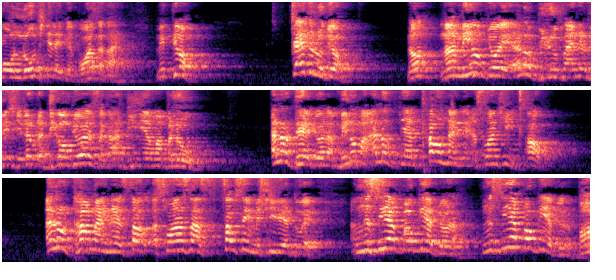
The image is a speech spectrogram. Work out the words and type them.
ကိုလိုးဖြစ်လိုက်မယ်ဘွားစတိုင်းမင်းပြောကြိုက်တယ်လို့ပြောနော်ငါမင်းကိုပြောရင်အဲ့လိုဗီဒီယိုဖိုင်နဲ့ရေရှည်လောက်တာဒီကောင်ပြောတဲ့စကားဒီနေရာမှာဘလို့ အဲ့လိုတဲ့ပြောတာမင်းတို့မှအဲ့လိုပြန်ထောက်နိုင်တဲ့အစွမ်းရှိထောက်အဲ့လိုထောက်နိုင်တဲ့စောက်အစွမ်းစားစောက်စိတ်မရှိတဲ့အတွက်ငစီရပေါက်ကရပြောတာငစီရပေါက်ကရပြောတာဘာ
